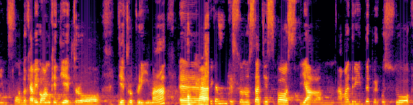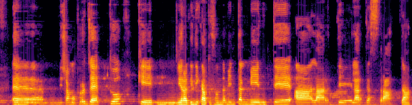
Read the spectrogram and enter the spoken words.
in fondo, che avevo anche dietro, dietro prima, eh, okay. praticamente sono stati esposti a, a Madrid per questo, eh, diciamo, progetto che mh, era dedicato fondamentalmente all'arte l'arte astratta,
